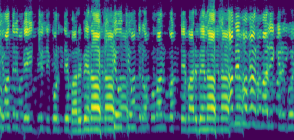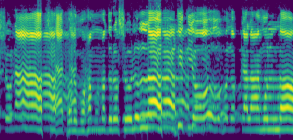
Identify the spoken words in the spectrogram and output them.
তোমাদের বেইজ্জতি করতে পারবে না কেউ তোমাদের অপমান করতে পারবে না। আমি মহান মালিকের ঘোষণা এক হলো মোহাম্মদ রসুল্লাহ দ্বিতীয় হলো কালামুল্লাহ।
